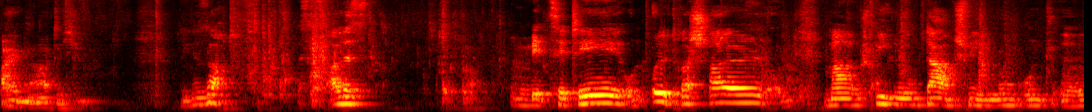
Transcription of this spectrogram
Eigenartig. Wie gesagt, es ist alles mit CT und Ultraschall und Magenspiegelung, Darmspiegelung und äh,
